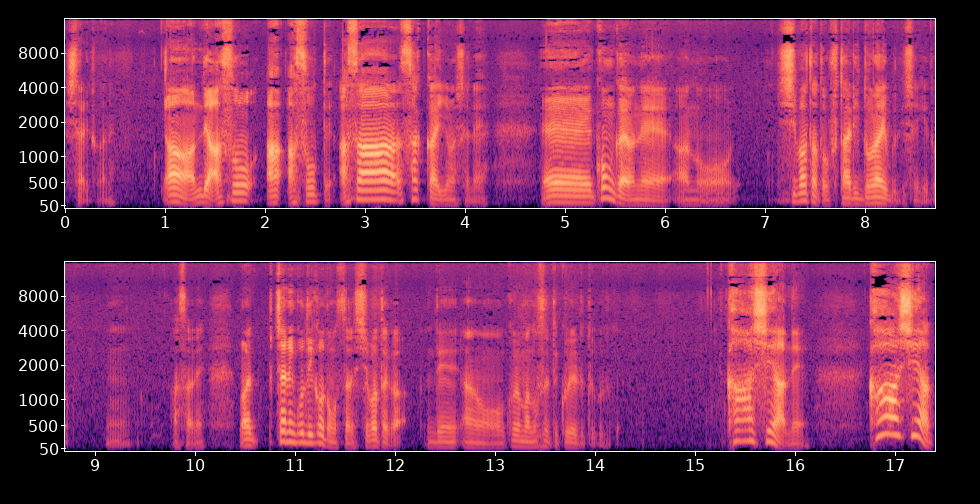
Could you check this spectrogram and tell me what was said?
したりとかね。ああ、で、あそ、あ、あそって、朝サッカー行きましたね。えー、今回はね、あの、柴田と二人ドライブでしたけど、うん、朝ね。まあ、チャリンコで行こうと思ってたら柴田が、で、あの、車乗せてくれるということで。カーシェアね。カーシェアっ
